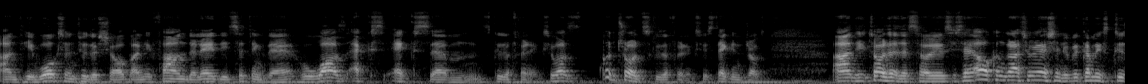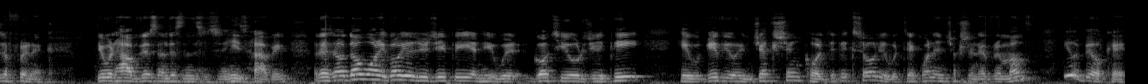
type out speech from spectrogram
And he walks into the shop and he found a lady sitting there who was ex ex um, schizophrenic. She was controlled schizophrenic. She's taking drugs. And he told her the story. She said, "Oh, congratulations! You're becoming schizophrenic. You will have this and this and this and he's having." And they said, "Oh, don't worry. Go to your GP, and he will go to your GP. He will give you an injection called Depixol. You will take one injection every month. You will be okay."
